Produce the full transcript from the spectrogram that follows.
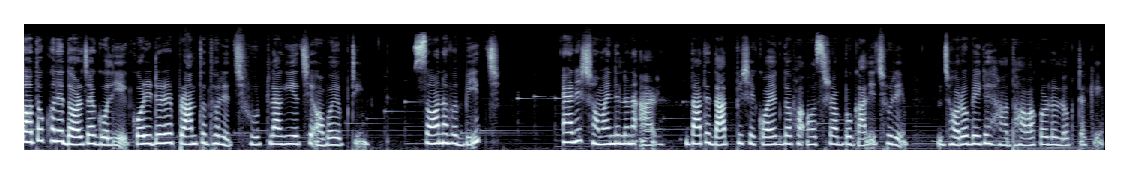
ততক্ষণে দরজা গলিয়ে করিডোরের প্রান্ত ধরে ছুট লাগিয়েছে অবয়বটি। সন অফ এ বিচ অ্যারিস সময় নিল না আর দাঁতে দাঁত পিষে কয়েক দফা অশ্রাব্য গালি ছুঁড়ে ঝড়ো বেগে হা- ধাওয়া করল লোকটাকে।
